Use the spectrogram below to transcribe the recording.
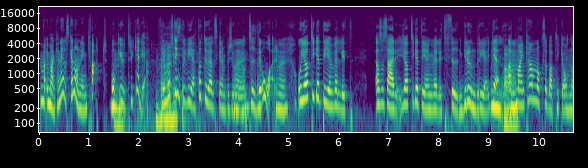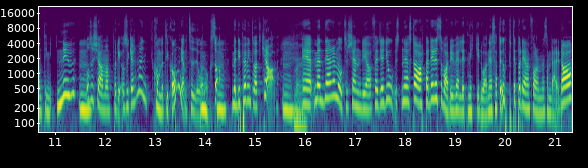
man, kan älska någon i en kvart och Mm. uttrycka det. För du måste inte veta att du älskar den personen Nej, om tio år. Nej. Och jag tycker att det är en väldigt Alltså så här, jag tycker att det är en väldigt fin grundregel. Mm. Att man kan också bara tycka om någonting nu Mm. och så kör man på det. Och så kanske man kommer tycka om det om tio år Mm. också. Mm. Men det behöver inte vara ett krav. Mm. Eh, men däremot så kände jag, för att jag när jag startade det så var det ju väldigt mycket då, när jag satte upp det på den formen som det är idag,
